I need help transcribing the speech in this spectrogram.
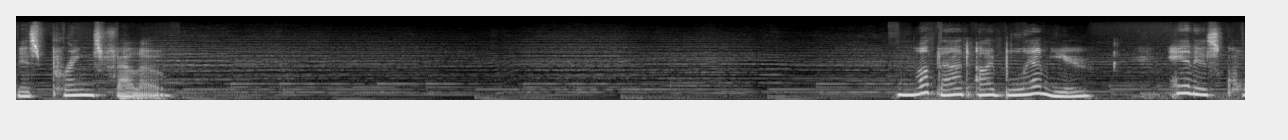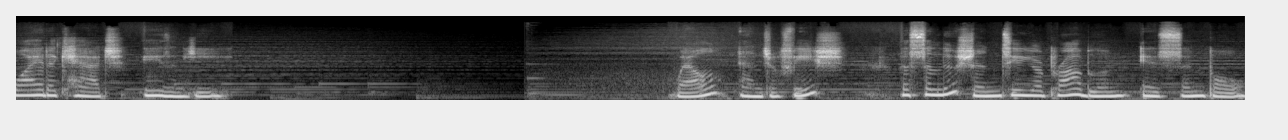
this prince fellow. Not that I blame you. He is quite a catch, isn't he? Well, angelfish, The solution to your problem is simple.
